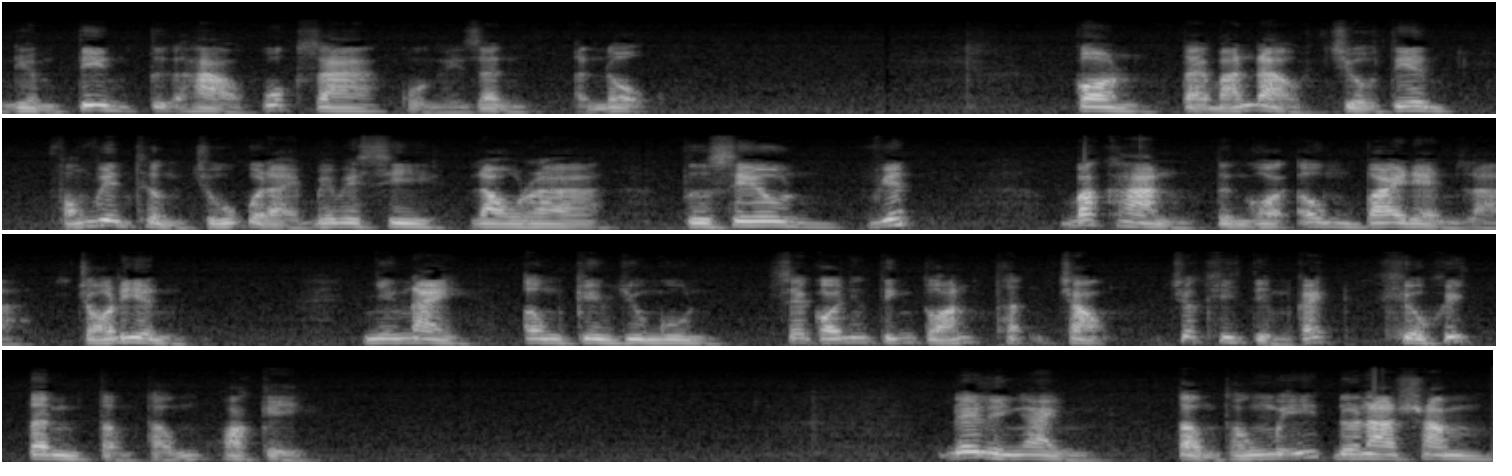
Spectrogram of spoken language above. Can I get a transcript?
niềm tin tự hào quốc gia của người dân Ấn Độ. Còn tại bán đảo Triều Tiên, phóng viên thường trú của đài BBC Laura từ Seoul viết Bắc Hàn từng gọi ông Biden là chó điên. Nhưng nay, ông Kim Jong-un sẽ có những tính toán thận trọng trước khi tìm cách khiêu khích tân Tổng thống Hoa Kỳ. Đây là hình ảnh Tổng thống Mỹ Donald Trump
